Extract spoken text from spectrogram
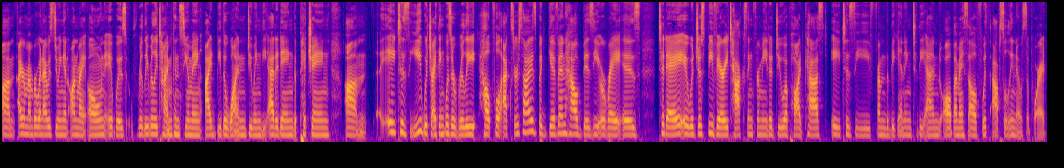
Um, I remember when I was doing it on my own, it was really, really time consuming. I'd be the one doing the editing, the pitching, um, A to Z, which I think was a really helpful exercise. But given how busy Arrae is today, it would just be very taxing for me to do a podcast A to Z from the beginning to the end all by myself with absolutely no support.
